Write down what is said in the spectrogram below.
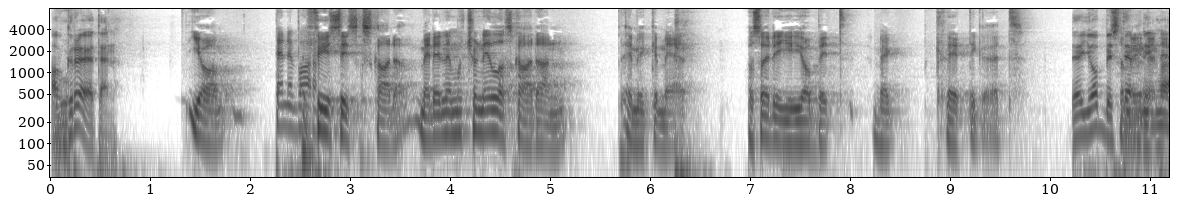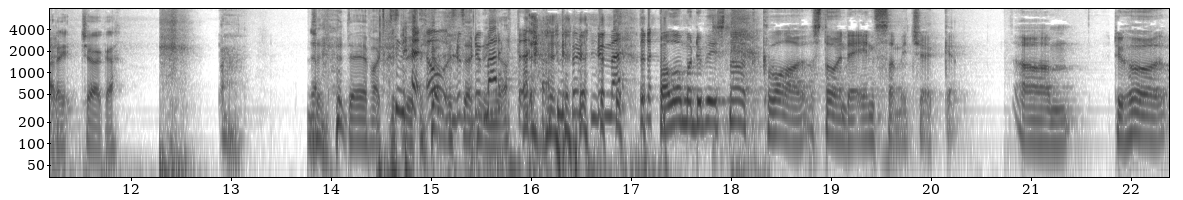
Av gröten. Ja, Den är varm. fysisk skada, men den emotionella skadan är mycket mer. Och så är det ju jobbigt med kletig gröt. Det är jobbig Som är stämning inne här i köket. Det, det är faktiskt lite oh, jobbig du, du stämning, märkte du, du märkte det. Paloma, du blir snart kvar stående ensam i köket. Um, du hör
